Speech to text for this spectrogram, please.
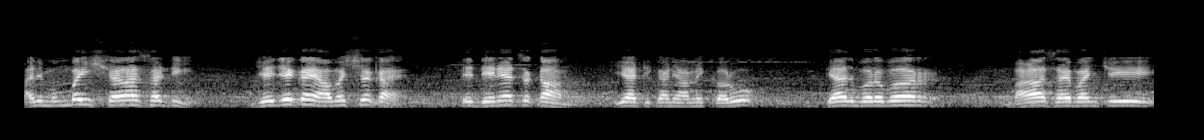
आणि मुंबई शहरासाठी जे जे काही आवश्यक आहे ते देण्याचं काम या ठिकाणी आम्ही करू. त्याचबरोबर बाळासाहेबांची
